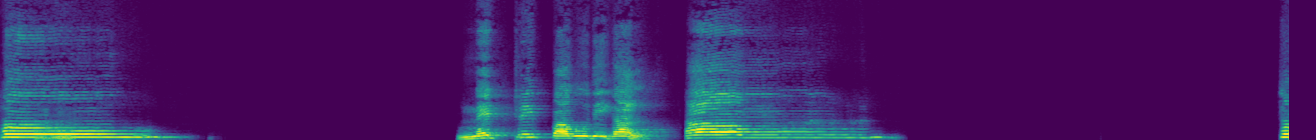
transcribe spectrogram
ஹோ நெற்றி பகுதிகள் ஹம். தோ.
